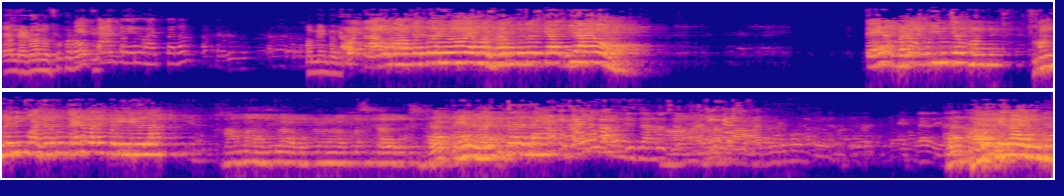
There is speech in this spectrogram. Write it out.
એમ રડવાનું શું કરો? શાંત રહીને વાત કરો. તમે બગડો તારો બાપ જતો રહ્યો એમાં સર કુબેર ક્યાંથી આવ્યો તેને મને ઉડી છે મંગળની પાછળ તો તેને વળી પડી ગયો લા હા માં હજી મારા મંગળનો ઉપવાસ ચાલુ જ છે અરે તેને વળી કરે લા ચાલુ કરો અરે ખરો ખેલાડી છે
